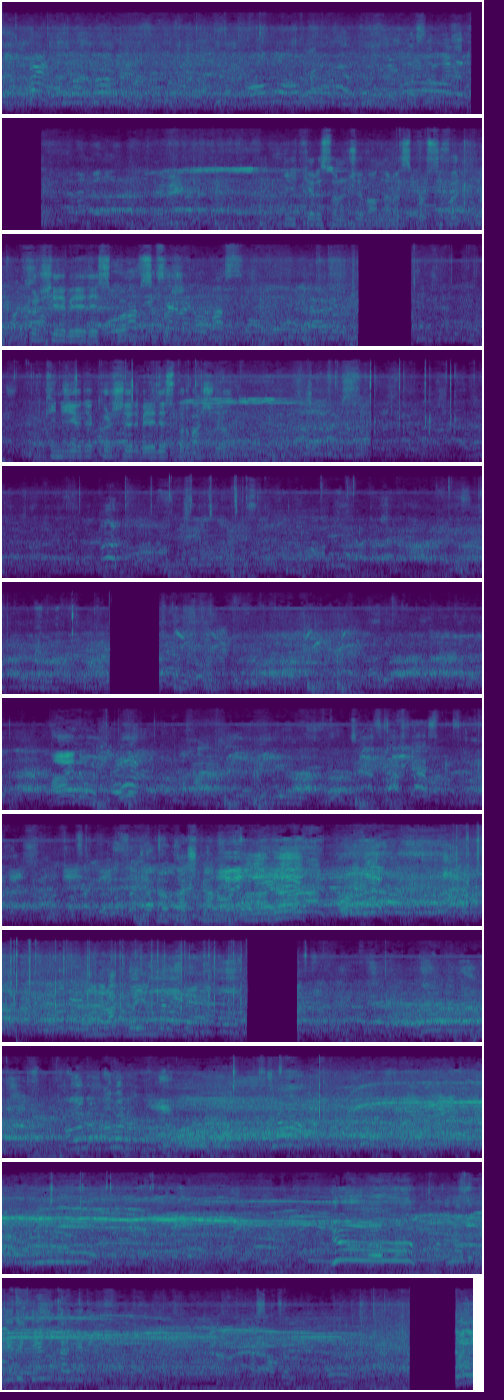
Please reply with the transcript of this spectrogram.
İlk yarı sonucu Bandırma Spor 0, Kırşehir Belediyespor 0. İkinci yarıda Kırşehir Belediyespor başlıyor. Erkan Taşkan ortaladı. Onur Akbay'ın vuruşu.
